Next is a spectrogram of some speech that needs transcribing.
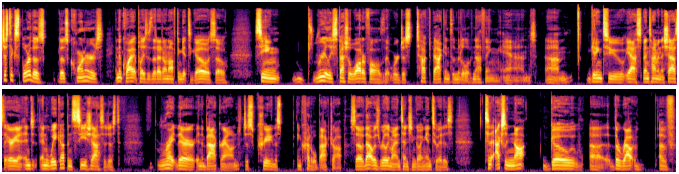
just explore those those corners and the quiet places that I don't often get to go. So, seeing really special waterfalls that were just tucked back into the middle of nothing, and um, getting to yeah spend time in the Shasta area and and wake up and see Shasta just right there in the background, just creating this incredible backdrop. So that was really my intention going into it is to actually not go uh, the route of, of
